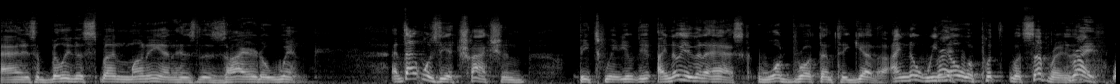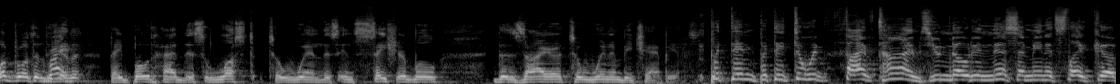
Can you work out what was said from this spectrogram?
and his ability to spend money and his desire to win. And that was the attraction between you. I know you're going to ask what brought them together. I know we Right. know what put what separated them. Right. What brought them Right. together? They both had this lust to win, this insatiable desire to win and be champions. but then, but they do it five times. You note in this. I mean, it's like uh,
